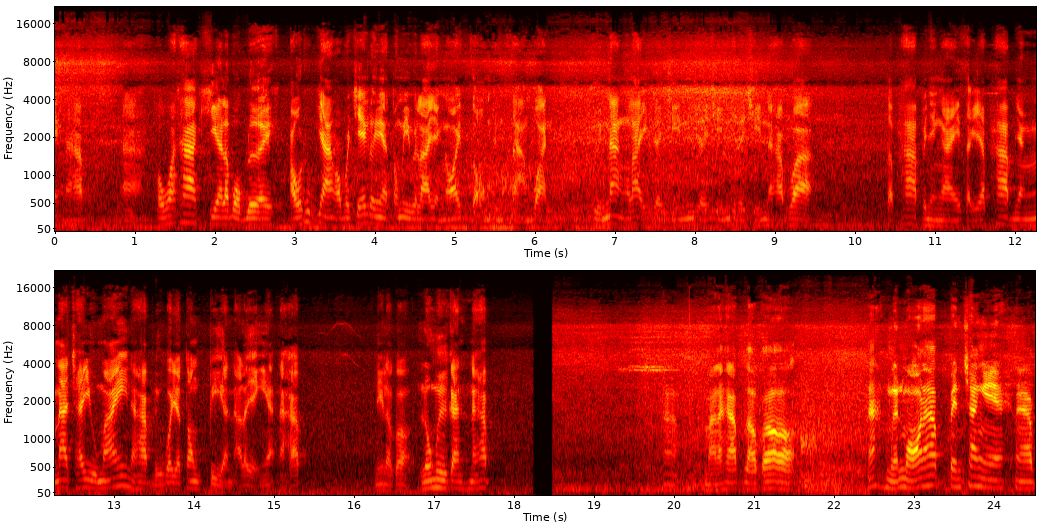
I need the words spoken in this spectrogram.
ร์นะครับเพราะว่าถ้าเคลียร์ระบบเลย เอาทุกอย่างออกมาเช็คเลยเนี่ยต้องมีเวลาอย่างน้อย 2-3 วัน คือนั่งไล่ทีละชิ้นทีละชิ้นทีละชิ้นนะครับว่าสภาพเป็นยังไง ศักยภาพยังน่าใช้อยู่ไหมนะครับ หรือว่าจะต้องเปลี่ยนอะไรอย่างเงี้ยนะครับ นี่เราก็ลงมือกันนะครับมาแล้วครับ เราก็ นะเหมือนหมอนะครับเป็นช่างแอร์นะครับ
